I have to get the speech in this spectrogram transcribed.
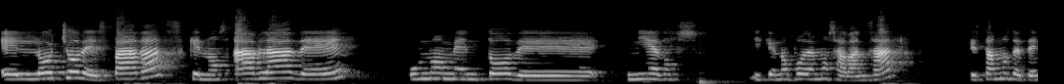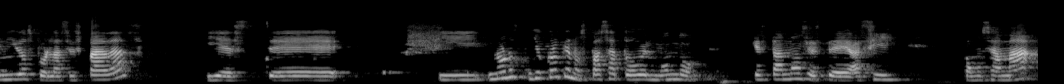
el 8 de espadas que nos habla de un momento de miedos y que no podemos avanzar, que estamos detenidos por las espadas y este y no yo creo que nos pasa a todo el mundo que estamos este así como se llama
